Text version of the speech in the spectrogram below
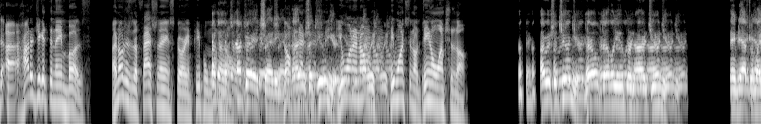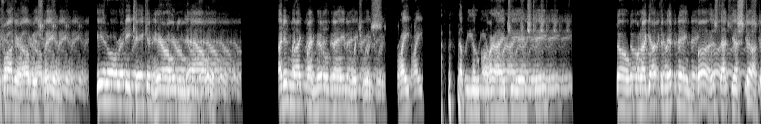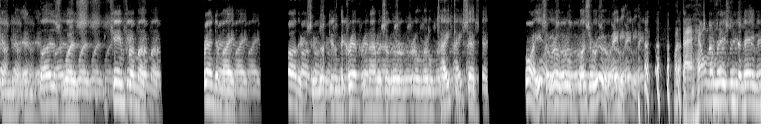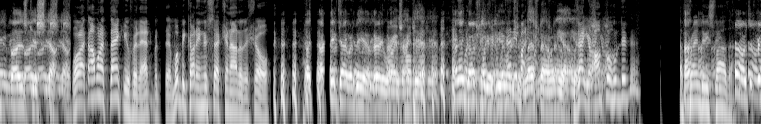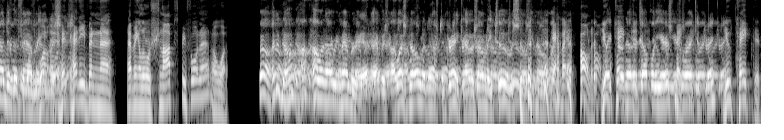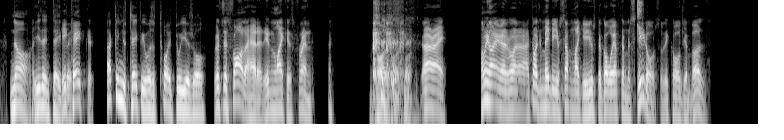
Uh, how did you get the name Buzz? I know this is a fascinating story, and people want to know, it's not very exciting, No, but I was a junior. you want to know? was- He wants to know. Dino wants to know. Okay. I was a junior, Harold W. Bernard Junior, named after my father, obviously, and he had already taken Harold and Hal. I didn't like my middle name, which was Wright, W R I G H T. So when I got the nickname Buzz, that just stuck, and, and Buzz was, came from a friend of my father's who looked in the crib when I was a little, real little tight and said, boy, he's a real little buzzaroo, ain't he? What the hell For some is that? reason, the name Buzz just stuck. Well, I, I want to thank you for that, but uh, we'll be cutting this section out of the show. I, I think that would be a very Very wise idea. I think Was- most of was- your was viewers have anybody- left now anyhow. Was that your uncle who did that? A friend of his father. No, it's a friend of the family. Well, had, had he been uh, having a little schnapps before that, or what? Well, I don't know. How, how would I remember it? I was, I wasn't old enough to drink. I was only two, so you know. Yeah, but hold it. You Wait for taped another it. couple years before I could drink. You taped it. No, he didn't tape it. He it. taped it How can you tape? He was a toy, two years old. because his father had it. He didn't like his friend. Buzz, Jesus. All right. Let me like. I thought maybe it's something like you used to go after mosquitoes, so they called you Buzz.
